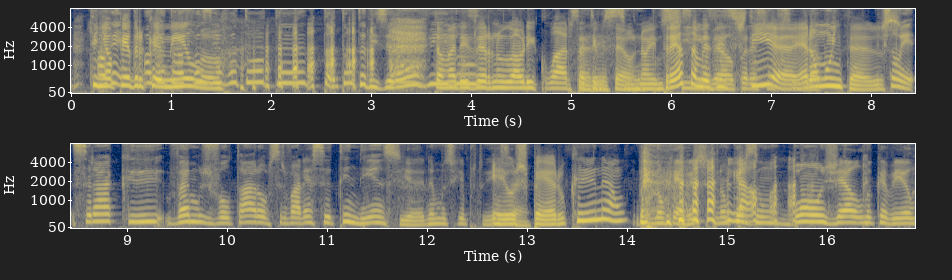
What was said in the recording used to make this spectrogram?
Tinha o Alguém- Pedro alguém está a Camilo. Estão-te a dizer ao ouvido. Estão a dizer no auricular Sétimo Céu. Não interessa, mas existia. Eram A muitas. questão é: será que vamos voltar a observar essa tendência na música portuguesa? Eu espero que não. Não queres? Não queres Não. um bom gel no cabelo,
